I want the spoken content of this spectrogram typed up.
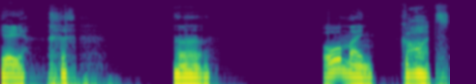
Yay. oh mein Gott.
